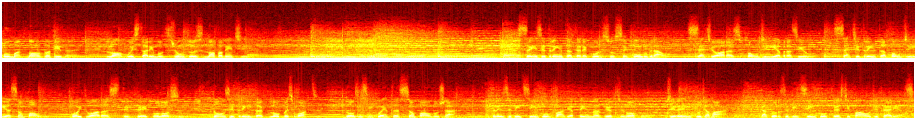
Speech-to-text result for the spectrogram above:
uma nova vida. Logo estaremos juntos novamente. 6 e 30 Telecurso segundo grau. 7 horas, Bom Dia Brasil. 7 e 30 Bom Dia São Paulo. 8 horas, TV Colosso. 12 e 30 Globo Esporte. 12 e 50 São Paulo Já. 13 e 25 Vale a Pena Ver de Novo. Direito de Amar. 14 e 25 Festival de Férias.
